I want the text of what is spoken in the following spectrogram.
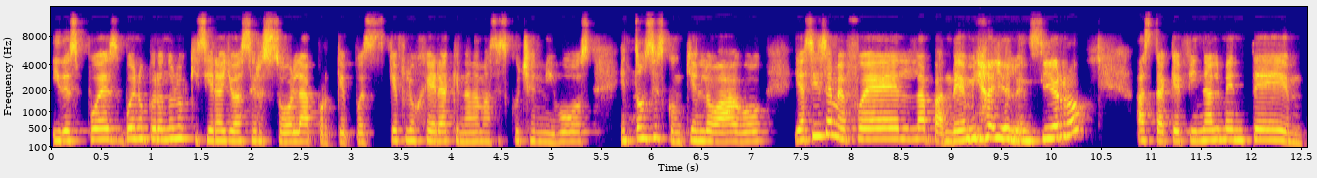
y después, bueno, pero no lo quisiera yo hacer sola porque pues qué flojera que nada más escuchen mi voz. Entonces, ¿con quién lo hago? Y así se me fue la pandemia y el encierro hasta que finalmente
